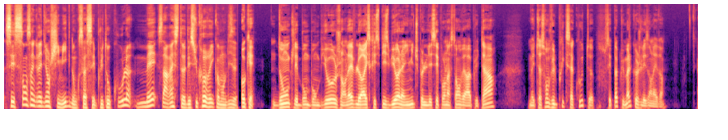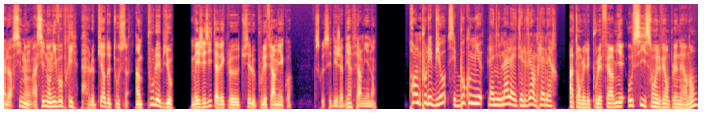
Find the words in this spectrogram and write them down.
c'est sans ingrédients chimiques, donc ça, c'est plutôt cool, mais ça reste des sucreries, comme on le disait. Ok, donc les bonbons bio, j'enlève le Rice Krispies bio, à la limite, je peux le laisser pour l'instant, on verra plus tard. Mais de toute façon, vu le prix que ça coûte, c'est pas plus mal que je les enlève. hein. Alors sinon, ah sinon niveau prix, le pire de tous, un poulet bio. Mais j'hésite avec le, tu sais, le poulet fermier quoi. Parce que c'est déjà bien fermier, non? Prends le poulet bio, c'est beaucoup mieux. L'animal a été élevé en plein air. Attends, mais les poulets fermiers aussi ils sont élevés en plein air, non?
